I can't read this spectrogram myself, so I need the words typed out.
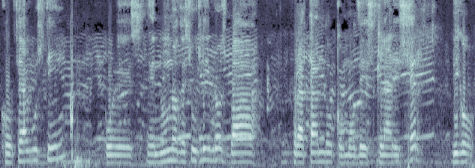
José Agustín, pues en uno de sus libros va tratando como de esclarecer. Digo,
